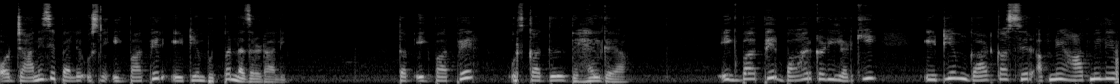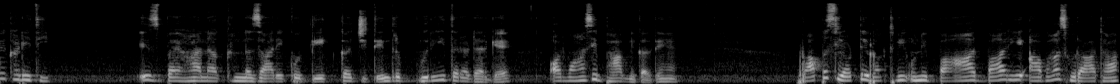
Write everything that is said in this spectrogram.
और जाने से पहले उसने एक बार फिर एटीएम बूथ पर नज़र डाली। तब एक बार फिर उसका दिल दहल गया। एक बार फिर बाहर खड़ी लड़की एटीएम गार्ड का सिर अपने हाथ में लिए हुए खड़ी थी। इस भयानक नज़ारे को देखकर जितेंद्र बुरी तरह डर गए और वहाँ से भाग निकलते हैं। वापस लौटते वक्त भी उन्हें बार बार ये आभास हो रहा था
